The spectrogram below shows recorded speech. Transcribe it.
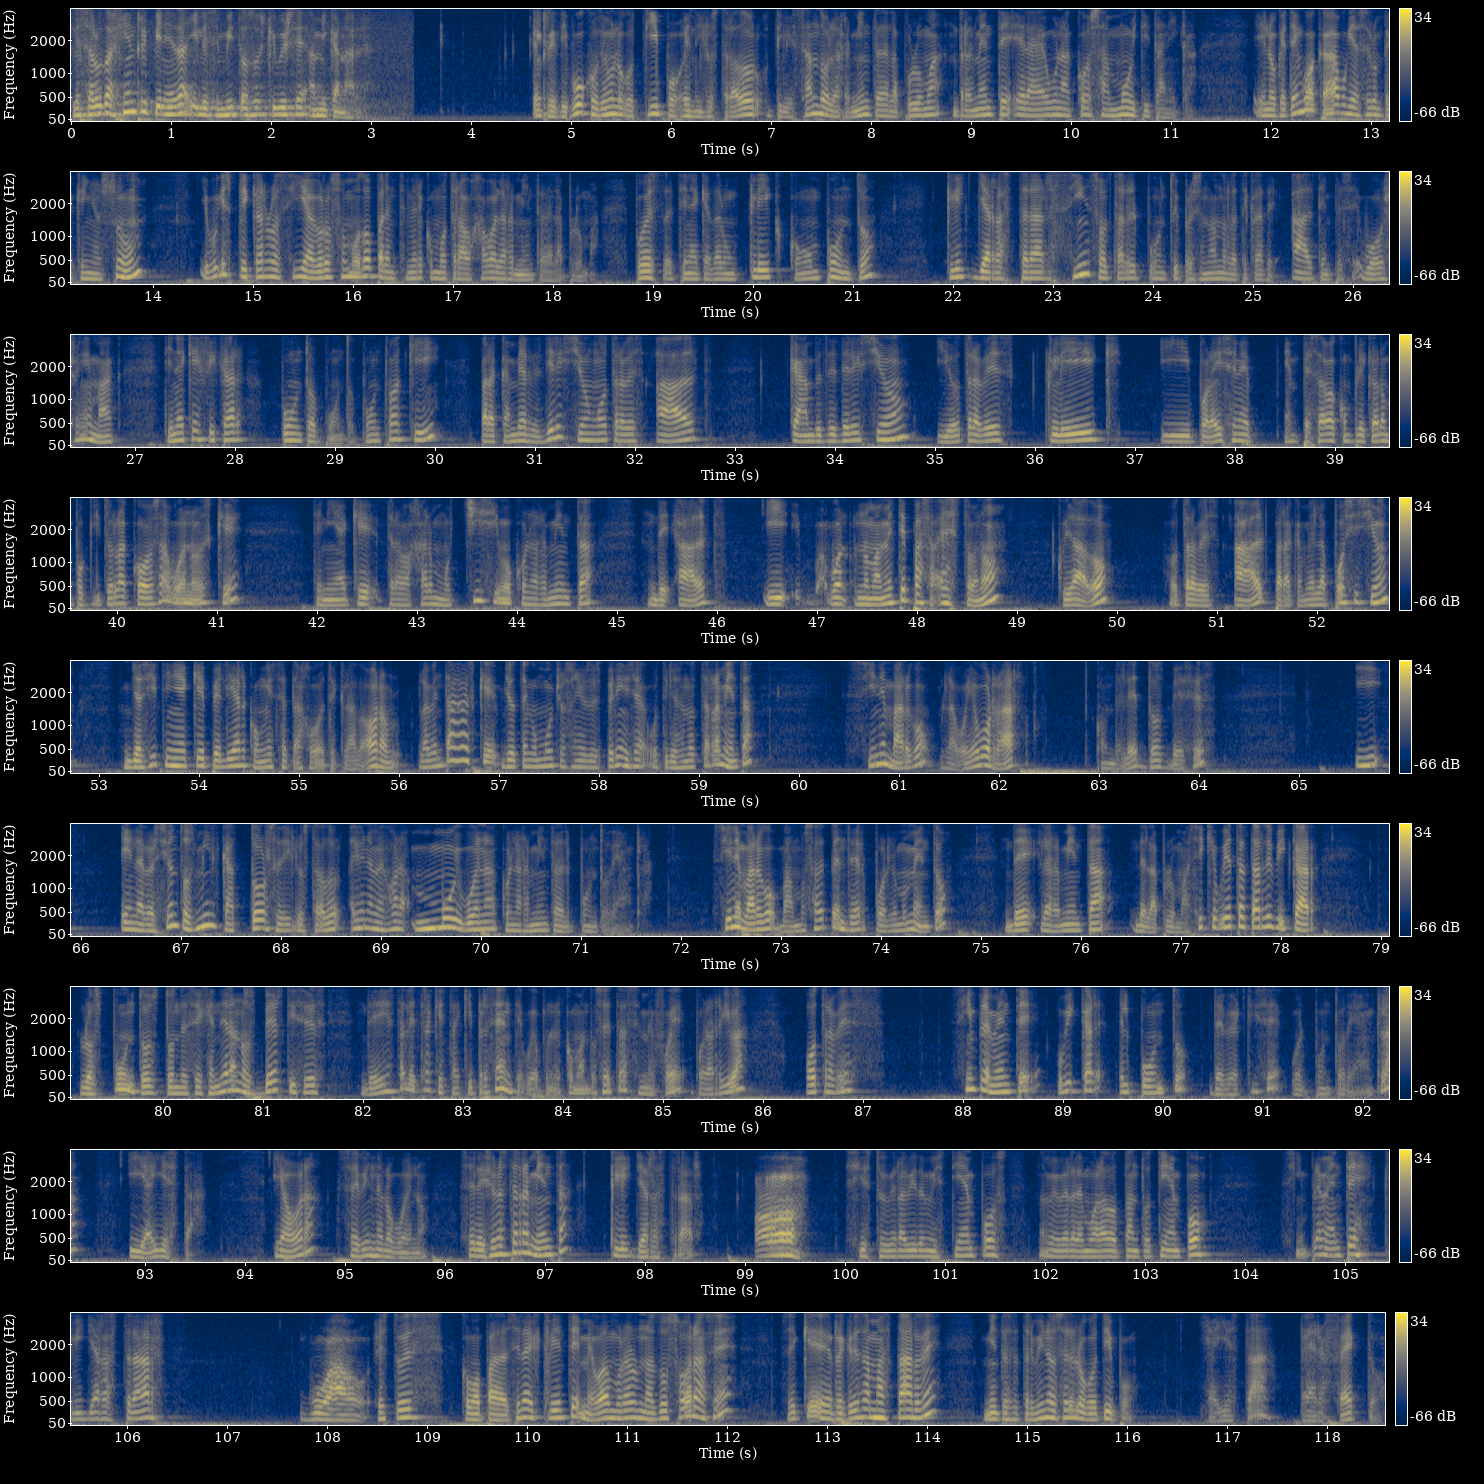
Les saluda Henry Pineda y les invito a suscribirse a mi canal. El redibujo de un logotipo en Illustrator utilizando la herramienta de la pluma realmente era una cosa muy titánica. En lo que tengo acá voy a hacer un pequeño zoom y voy a explicarlo así a grosso modo para entender cómo trabajaba la herramienta de la pluma. Pues tiene que dar un clic con un punto, clic y arrastrar sin soltar el punto y presionando la tecla de Alt en PC o en Mac, tiene que fijar punto a punto, punto aquí, para cambiar de dirección, otra vez Alt, cambio de dirección y otra vez clic y por ahí se me empezaba a complicar un poquito la cosa. Bueno, es que tenía que trabajar muchísimo con la herramienta de Alt y bueno, normalmente pasa esto, ¿no? Cuidado, otra vez Alt para cambiar la posición y así tenía que pelear con este atajo de teclado. Ahora, la ventaja es que yo tengo muchos años de experiencia utilizando esta herramienta. Sin embargo, la voy a borrar con delete dos veces. Y en la versión 2014 de Illustrator hay una mejora muy buena con la herramienta del punto de ancla. Sin embargo, vamos a depender por el momento de la herramienta de la pluma. Así que voy a tratar de ubicar los puntos donde se generan los vértices de esta letra que está aquí presente. Voy a poner comando Z, se me fue por arriba. Otra vez, simplemente ubicar el punto de vértice o el punto de ancla. Y ahí está. Y ahora se viene lo bueno. Selecciono esta herramienta, clic y arrastrar. ¡Oh! Si esto hubiera habido mis tiempos, no me hubiera demorado tanto tiempo. Simplemente clic y arrastrar. ¡Wow! Esto es como para decirle al cliente, me va a demorar unas dos horas, ¿eh? Así que regresa más tarde mientras se termino de hacer el logotipo. Y ahí está, perfecto.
